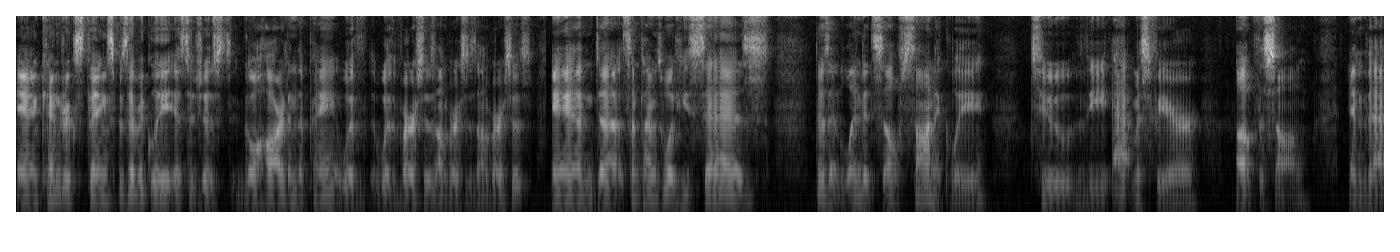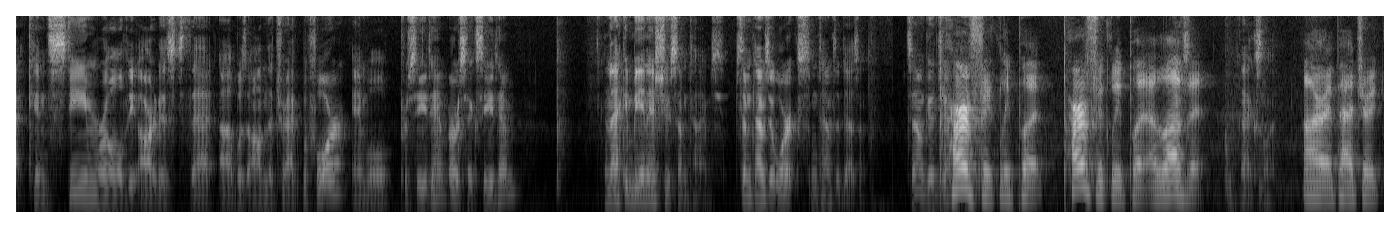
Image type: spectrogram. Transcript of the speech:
And Kendrick's thing specifically is to just go hard in the paint with with verses on verses on verses. And uh, sometimes what he says doesn't lend itself sonically to the atmosphere of the song and that can steamroll the artist that uh, was on the track before and will precede him or succeed him. And that can be an issue sometimes. Sometimes it works, sometimes it doesn't. Sound good, Jay? perfectly put perfectly put i love it Excellent. all right patrick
